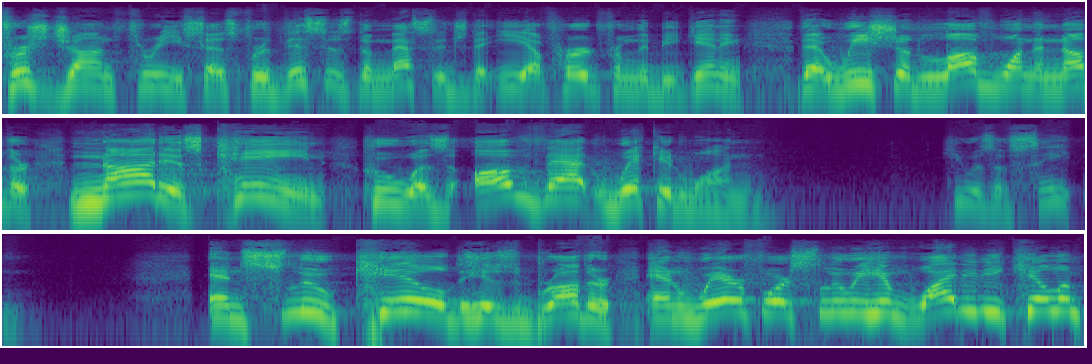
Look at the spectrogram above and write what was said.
1 John 3 says, For this is the message that ye have heard from the beginning, that we should love one another, not as Cain, who was of that wicked one. He was of Satan. And slew, killed his brother. And wherefore slew he him? Why did he kill him?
